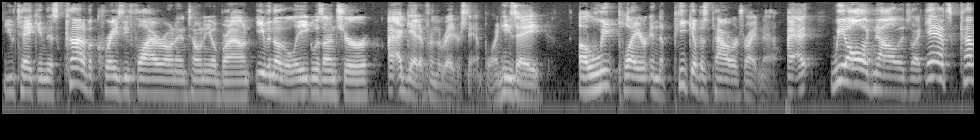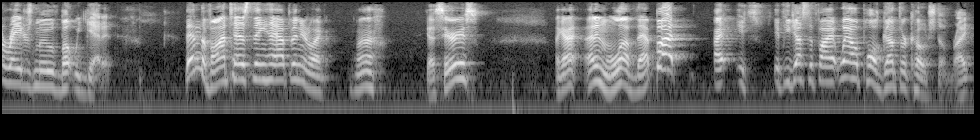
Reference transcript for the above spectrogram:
you taking this kind of a crazy flyer on Antonio Brown, even though the league was unsure. I, I get it from the Raiders standpoint. He's a elite player in the peak of his powers right now. I, I, we all acknowledge, like, yeah, it's kind of Raiders move, but we get it. Then the Vontaze thing happened. You're like, you guys serious? Like I, I didn't love that, but I it's if you justify it, well, Paul Guenther coached him, right?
